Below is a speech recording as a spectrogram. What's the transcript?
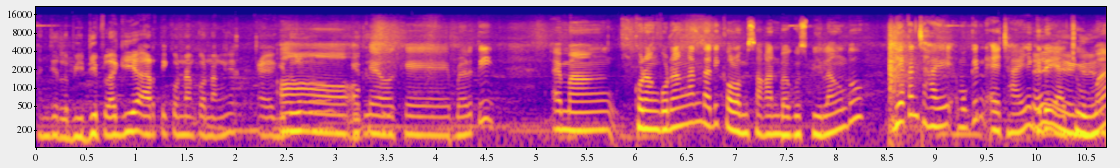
anjir lebih deep lagi ya arti kunang-kunangnya. Kayak gitu. Loh Oh, gitu oke sih. oke. Berarti emang kunang-kunang kan tadi kalau misalkan bagus bilang tuh dia kan cahaya mungkin eh cahayanya gede Eh, ya, iya, cuma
